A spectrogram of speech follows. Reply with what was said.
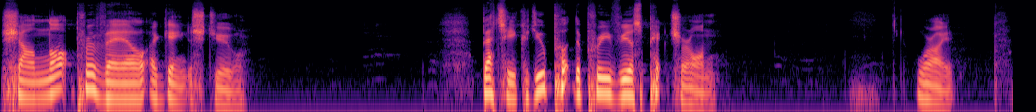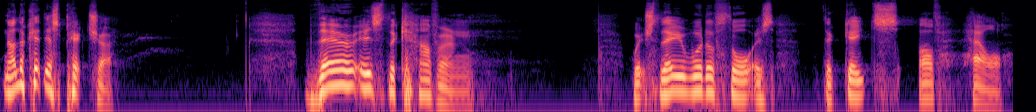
shall not prevail against you. Betty, could you put the previous picture on? Right. Now look at this picture. There is the cavern, which they would have thought is the gates of hell.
